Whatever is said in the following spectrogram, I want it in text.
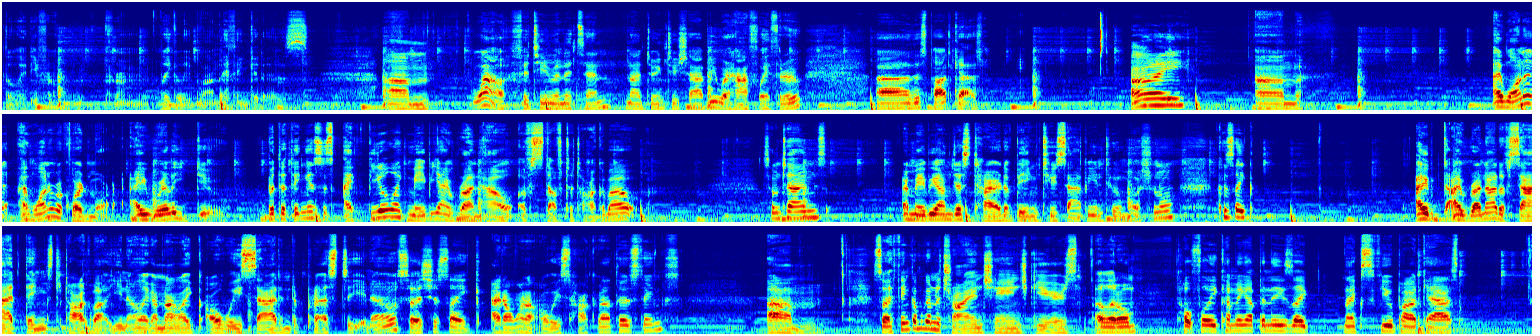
the lady from from Legally Blonde, I think it is. Um, wow, 15 minutes in, not doing too shabby. We're halfway through uh, this podcast. I um I want to I want to record more. I really do. But the thing is is I feel like maybe I run out of stuff to talk about sometimes or maybe I'm just tired of being too sappy and too emotional cuz like I, I run out of sad things to talk about, you know? Like, I'm not, like, always sad and depressed, you know? So it's just, like, I don't want to always talk about those things. Um, so I think I'm going to try and change gears a little. Hopefully, coming up in these, like, next few podcasts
